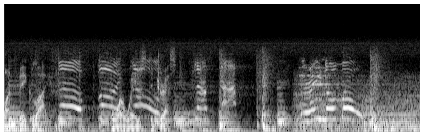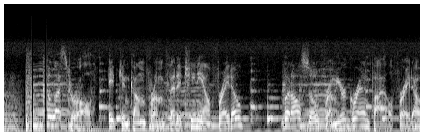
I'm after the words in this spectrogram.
One big life. Four ways to dress it. There ain't no more! Cholesterol. It can come from fettuccine alfredo, but also from your grandpa Alfredo.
